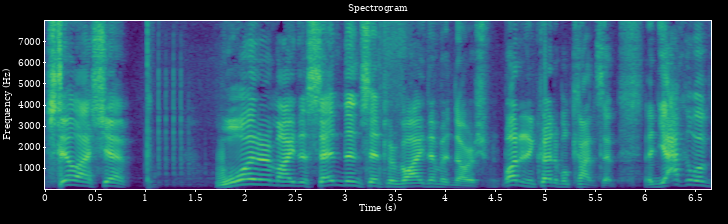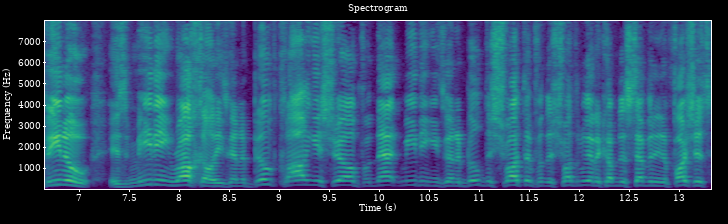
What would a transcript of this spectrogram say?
Still Hashem, water my descendants and provide them with nourishment. What an incredible concept. That Yaakov Avinu is meeting Rachel. He's going to build Klal Yisrael. From that meeting, he's going to build the Shvatim. From the Shvatim, we're going to come to 70 Nefashis.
